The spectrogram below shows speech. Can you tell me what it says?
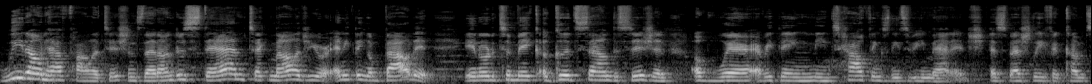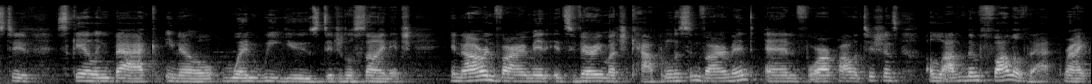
we don't have politicians that understand technology or anything about it in order to make a good sound decision of where everything needs how things need to be managed especially if it comes to scaling back you know when we use digital signage in our environment, it's very much a capitalist environment. And for our politicians, a lot of them follow that, right?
